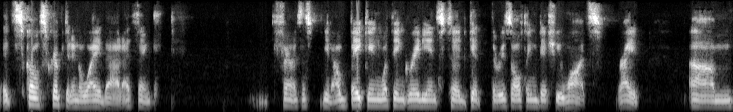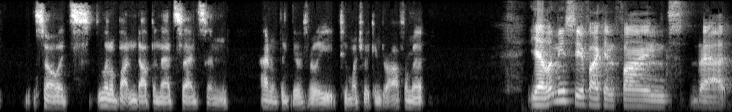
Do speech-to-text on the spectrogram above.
it's so scripted in a way that I think Ferentz is, you know, baking with the ingredients to get the resulting dish he wants, right? Um, so it's a little buttoned up in that sense, and I don't think there's really too much we can draw from it. Yeah, let me see if I can find that.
